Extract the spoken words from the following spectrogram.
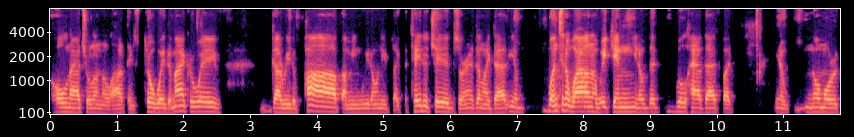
all natural on a lot of things. Throw away the microwave, got rid of pop. I mean, we don't need like potato chips or anything like that. You know, once in a while on a weekend, you know, that we'll have that, but you know, no more,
